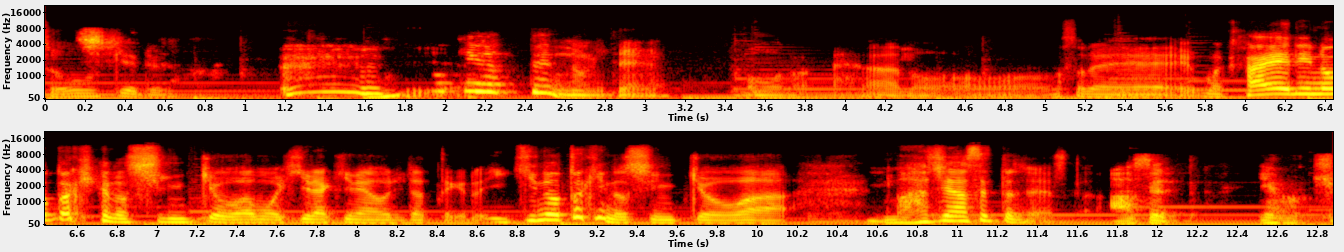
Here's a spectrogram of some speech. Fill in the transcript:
超ウケる。どんだけやってんのみたいな。そうなんだあのーそれ、まあ、帰りの時の心境はもう開き直りだったけど、行きの時の心境は、マジ焦ったんじゃないですか。焦った。いや、今日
